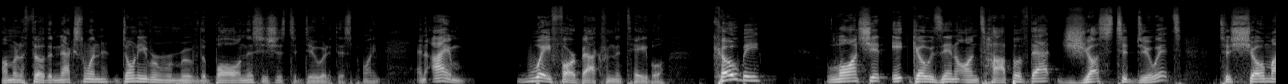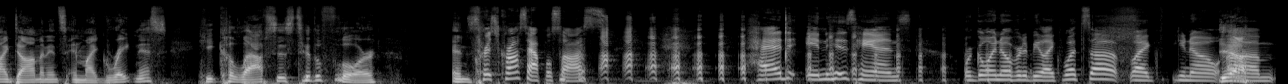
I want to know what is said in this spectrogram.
I'm going to throw the next one. Don't even remove the ball. And this is just to do it at this point. And I am way far back from the table. Kobe, launch it. It goes in on top of that just to do it, to show my dominance and my greatness. He collapses to the floor and crisscross applesauce, head in his hands. We're going over to be like, "What's up?" Like, you know, Yeah. um,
